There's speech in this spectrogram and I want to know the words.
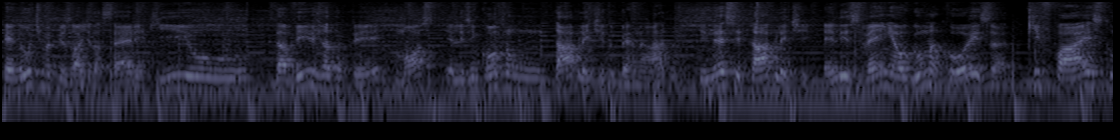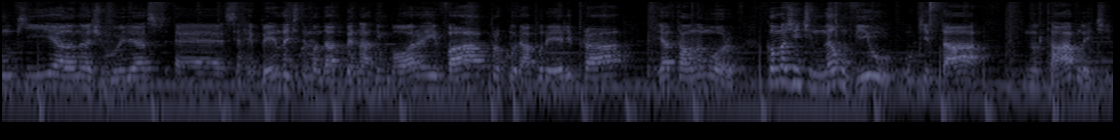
penúltimo episódio da série que o Davi e o JP mostram, eles encontram um tablet do Bernardo e nesse tablet eles veem alguma coisa que faz com que a Ana Júlia é, se arrependa de ter mandado o Bernardo embora e vá procurar por ele para reatar o namoro. Como a gente não viu o que tá no tablet,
